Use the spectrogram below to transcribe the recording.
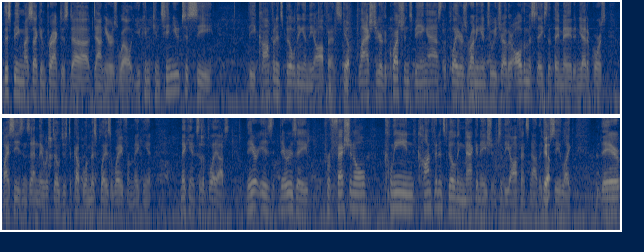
this being my second practice uh, down here as well, you can continue to see the confidence building in the offense. Yep. Last year, the questions being asked, the players running into each other, all the mistakes that they made, and yet, of course, by season's end, they were still just a couple of misplays away from making it, making it to the playoffs. There is there is a professional, clean, confidence building machination to the offense now that you see like they're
